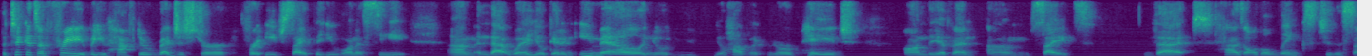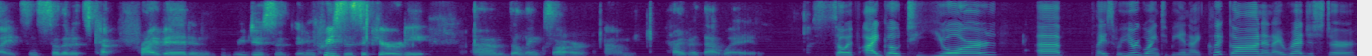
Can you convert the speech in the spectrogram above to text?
the tickets are free but you have to register for each site that you want to see. Um, and that way you'll get an email and you'll you'll have a, your page on the event um, site that has all the links to the sites and so that it's kept private and reduces increases security. Um, the links are um, private that way So if I go to your uh, place where you're going to be and I click on and I register,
